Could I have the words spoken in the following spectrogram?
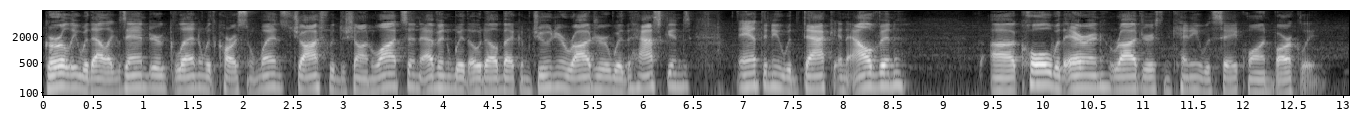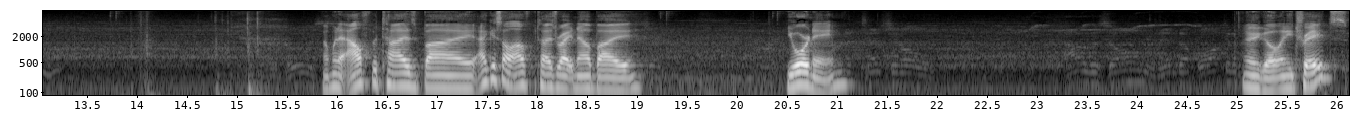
Gurley with Alexander, Glenn with Carson Wentz, Josh with Deshaun Watson, Evan with Odell Beckham Jr., Roger with Haskins, Anthony with Dak and Alvin, uh, Cole with Aaron Rodgers, and Kenny with Saquon Barkley. I'm going to alphabetize by, I guess I'll alphabetize right now by your name. There you go. Any trades?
